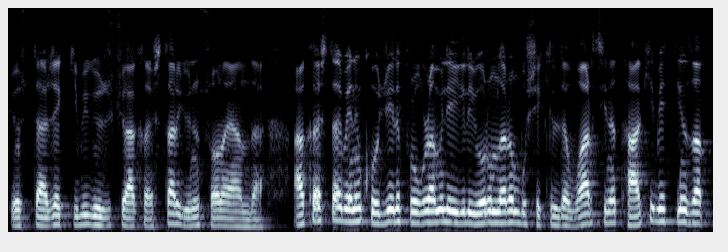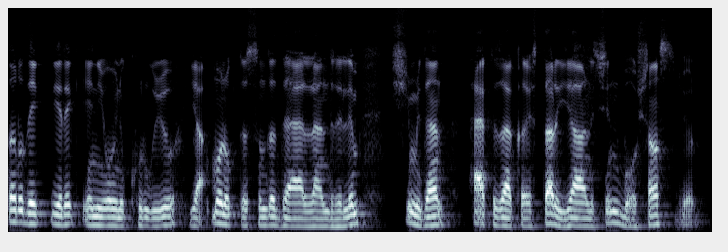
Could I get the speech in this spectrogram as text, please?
gösterecek gibi gözüküyor arkadaşlar günün son ayağında. Arkadaşlar benim Kocaeli programı ile ilgili yorumlarım bu şekilde. Varsa yine takip ettiğiniz atları da ekleyerek en iyi oyunu kurguyu yapma noktasında değerlendirelim. Şimdiden herkese arkadaşlar yarın için bol şans diliyorum.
